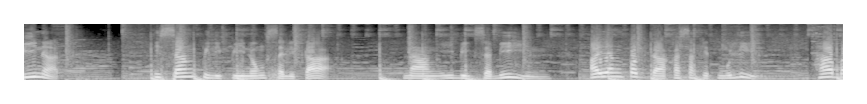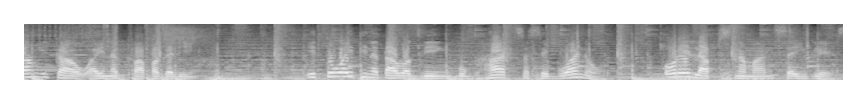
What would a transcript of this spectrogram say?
Binat Isang Pilipinong salita na ang ibig sabihin ay ang pagkakasakit muli habang ikaw ay nagpapagaling. Ito ay tinatawag ding bughat sa Cebuano o relapse naman sa Ingles.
